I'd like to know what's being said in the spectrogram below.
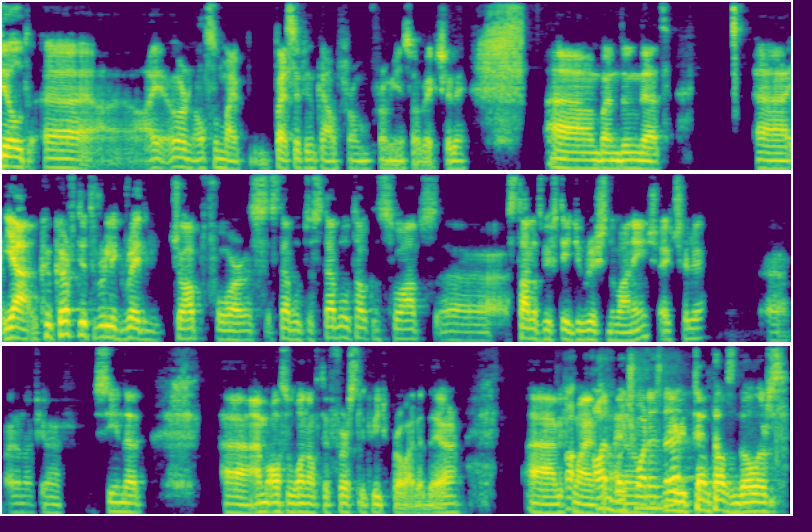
Build uh, i earn also my passive income from from uniswap actually. Um, when doing that. Uh, yeah curve did really great job for stable to stable token swaps. Uh, started with the integration one inch actually. Uh, i don't know if you have seen that. Uh, i'm also one of the first liquidity provider there. Uh, with my on which know, one is that? ten thousand dollars.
